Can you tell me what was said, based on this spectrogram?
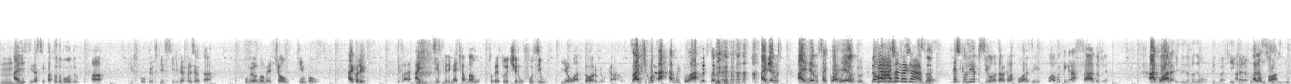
Uhum. Aí ele vira assim pra todo mundo. Ah, desculpa, eu esqueci de me apresentar. O meu nome é John Kimball. Aí quando ele. Aí disso ele mete a mão, sobretudo, e tira um fuzil. E eu adoro meu carro. Sabe? Tipo, muito Arnold, sabe? Aí nego, aí nego sai correndo. Não, não, Vaza, negado! Deixa que eu limpo, senhor. Sabe aquela porra assim? Pô, muito engraçado, velho. Agora, Você precisa fazer um adendo aqui, cara, porque Olha os, só. Filmes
